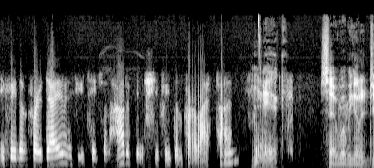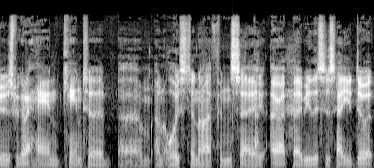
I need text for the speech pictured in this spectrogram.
you feed them for a day, and if you teach them how to fish, you feed them for a lifetime. Yeah. So what we got to do is we got to hand Ken a, um, an oyster knife and say, "All right, baby, this is how you do it."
